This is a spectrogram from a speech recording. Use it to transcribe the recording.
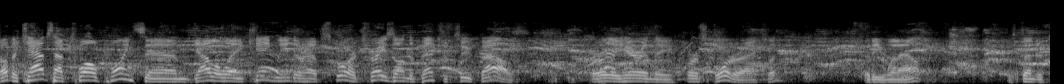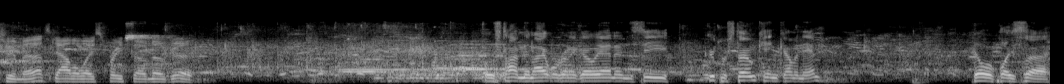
Well, the Cavs have 12 points, and Galloway and King neither have scored. Trey's on the bench with two fouls early here in the first quarter, actually, but he went out. Just under two minutes. Galloway's free throw no good. First time tonight, we're going to go in and see Cooper Stone King coming in. He'll replace. Uh,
